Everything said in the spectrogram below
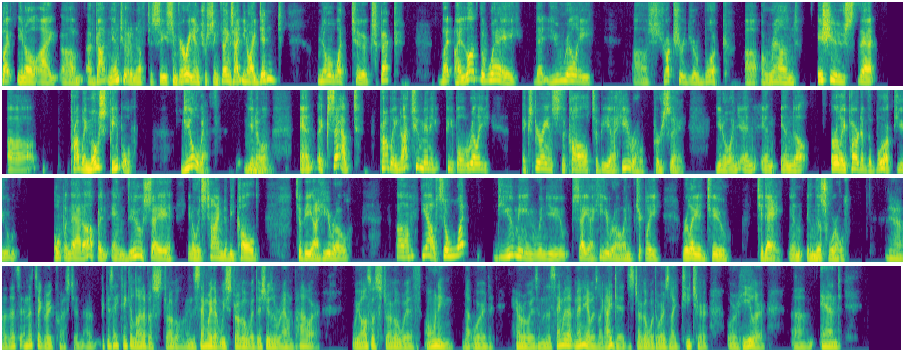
But you know, I um, I've gotten into it enough to see some very interesting things. I you know I didn't know what to expect, but I love the way that you really uh, structured your book uh, around issues that uh, probably most people deal with, you mm-hmm. know, and except probably not too many people really experience the call to be a hero per se, you know, and and in in the early part of the book, you open that up and and do say, you know, it's time to be called to be a hero. Um, yeah. So what do you mean when you say a hero, and particularly related to today in in this world? Yeah, that's and that's a great question uh, because I think a lot of us struggle in the same way that we struggle with issues around power. We also struggle with owning that word heroism in the same way that many of us, like I did, struggle with words like teacher or healer. Um, and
